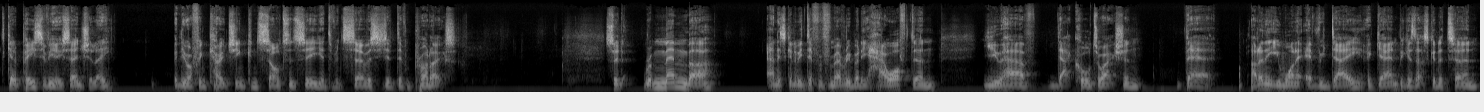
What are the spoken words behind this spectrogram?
to get a piece of you, essentially. Whether you're offering coaching, consultancy, your different services, your different products. So remember, and it's going to be different from everybody, how often you have that call to action there. I don't think you want it every day again because that's going to turn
